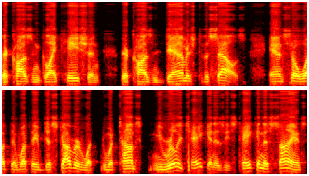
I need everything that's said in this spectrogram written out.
They're causing glycation. They're causing damage to the cells. And so what, the, what they've discovered, what, what Tom's really taken is he's taken this science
